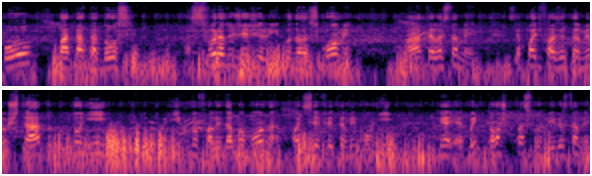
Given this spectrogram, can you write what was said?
ou batata doce. As folhas do gergelim, quando elas comem, mata elas também. Você pode fazer também o extrato do ninho. O ninho, como eu falei, da mamona, pode ser feito também com ninho, que é bem tóxico para as formigas também.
